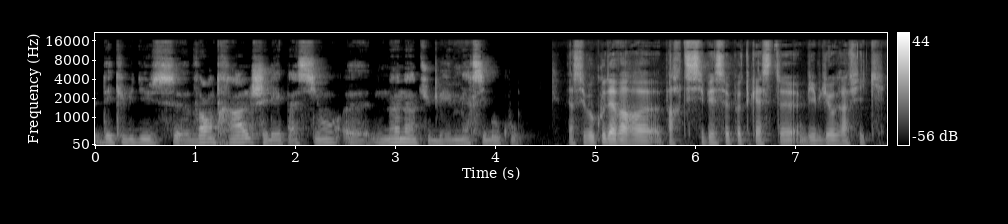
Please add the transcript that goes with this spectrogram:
décubitus ventral chez les patients non intubés. Merci beaucoup. Merci beaucoup d'avoir participé à ce podcast bibliographique.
